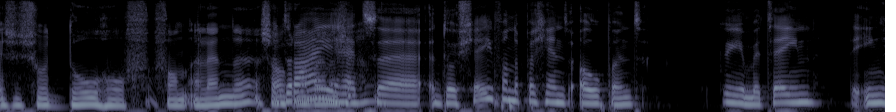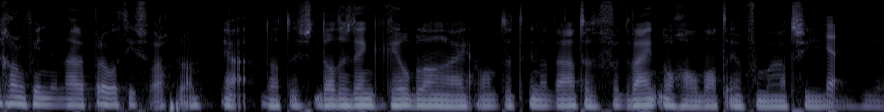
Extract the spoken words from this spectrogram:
is een soort doolhof van ellende. Zodra je het, eh, dossier van de patiënt opent, kun je meteen de ingang vinden naar het proactief zorgplan. Ja, dat is, dat is denk ik heel belangrijk. Want het, inderdaad, er verdwijnt nogal wat informatie Ja. eh, hier.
